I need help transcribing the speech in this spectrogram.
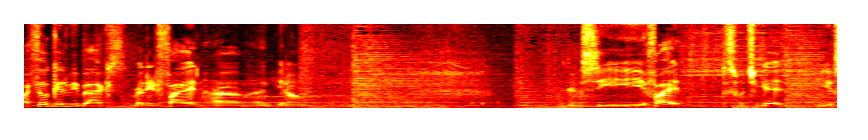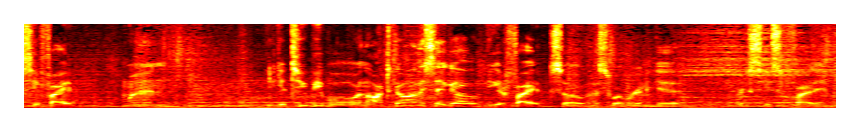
I feel good to be back, ready to fight. Um, and, you know, you're gonna see a fight. That's what you get. You get to see a fight. When you get two people in the octagon, they say go, you get a fight. So that's what we're gonna get. We're gonna see some fighting.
